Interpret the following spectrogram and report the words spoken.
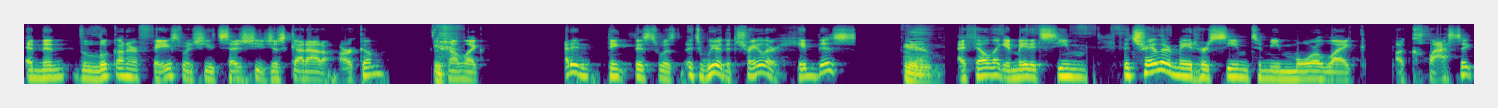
and then the look on her face when she says she just got out of Arkham, and I'm like, I didn't think this was. It's weird. The trailer hid this. Yeah. I felt like it made it seem. The trailer made her seem to me more like a classic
